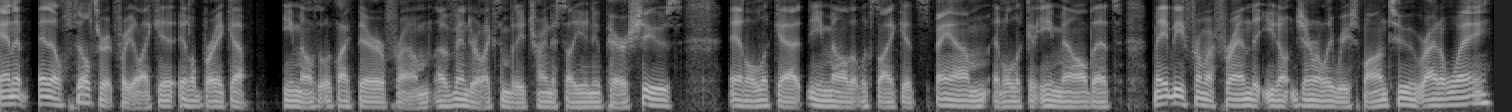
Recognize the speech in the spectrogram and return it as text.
and it and it'll filter it for you. Like it, it'll break up emails that look like they're from a vendor, like somebody trying to sell you a new pair of shoes. It'll look at email that looks like it's spam. It'll look at email that's maybe from a friend that you don't generally respond to right away.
